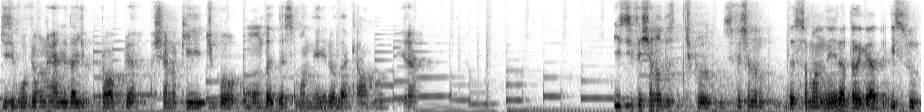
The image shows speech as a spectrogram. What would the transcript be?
desenvolver uma realidade própria, achando que tipo o mundo é dessa maneira ou daquela maneira. E se fechando, tipo, se fechando dessa maneira, tá ligado? Isso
